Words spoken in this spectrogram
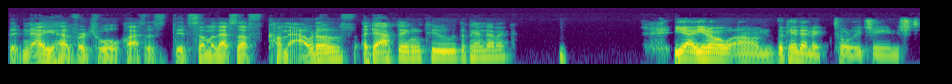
that now you have virtual classes. Did some of that stuff come out of adapting to the pandemic? Yeah, you know, um, the pandemic totally changed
